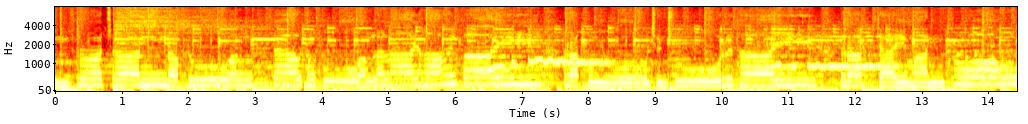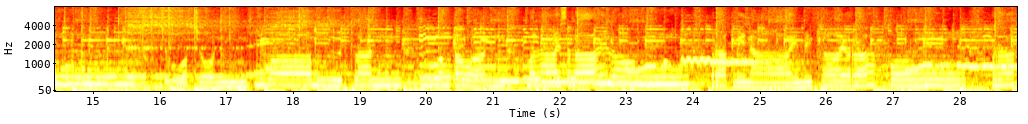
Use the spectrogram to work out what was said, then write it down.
นเพราะจันดับดวง ดาวทั้งปวงละลายหายไป รักคงอยู่ชื่นชูหรือไทย รักใจมันคงจวบจนที่ว่ามืดพลัน ดวงตะวันมาลายสลายลง รักไม่นายไม่คลายรักคง รัก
